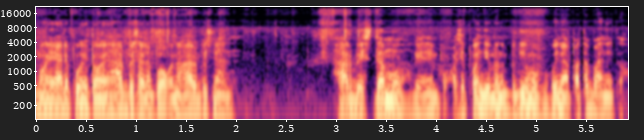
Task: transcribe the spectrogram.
Ang mangyayari po ito ngayon, harvest na lang po ako ng harvest niyan. Harvest damo, ganyan po. Kasi po, hindi mo, hindi mo po pinapataba nito.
